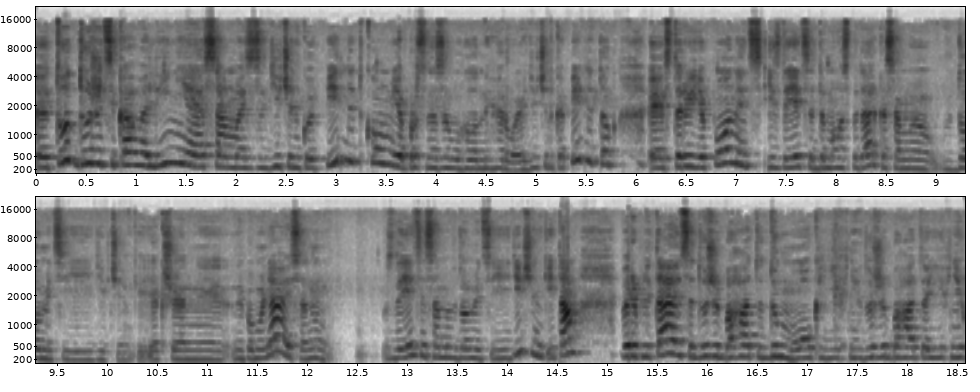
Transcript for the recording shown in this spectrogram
Е, Тут дуже цікава лінія саме з дівчинкою-підлітком. Я просто назову головних героїв. Дівчинка-підліток, е, старий японець, і здається, домогосподарка саме в домі цієї дівчинки. Якщо я не, не помиляюся, ну здається, саме в домі цієї дівчинки. І там переплітаються дуже багато думок їхніх, дуже багато їхніх.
